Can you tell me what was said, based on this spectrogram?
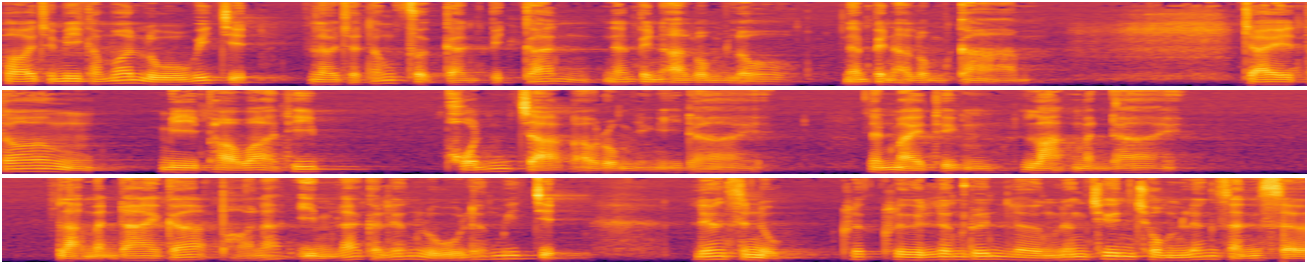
พอจะมีคำว่ารู้วิจิต เราจะต้องฝึกการปิดกั้น นั้นเป็นอารมณ์โลก นั้นเป็นอารมณ์กาม ใจต้องมีภาวะที่พ้นจากอารมณ์อย่างนี้ได้ นั้นหมายถึงละมันได้ มันได้ก็พอละอิ่มแล้วกับเรื่องหรูเรื่องวิจิต เรื่องสนุกคลึกคลื่นเรื่องรื่นเริงเรื่องชื่นชม เรื่องสรรเสริ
